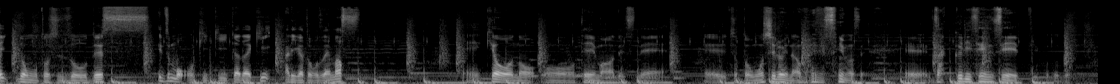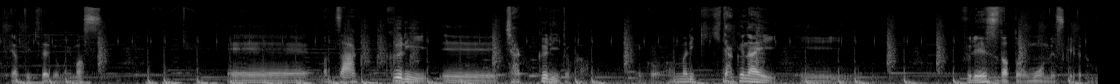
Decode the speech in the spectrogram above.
はいどうもとしぞうです。いつもお聞きいただきありがとうございます、えー、今日のテーマはですね、えー、ちょっと面白い名前です。いません、えー、ざっくり先生っていうことでやっていきたいと思います。えまあ、ざっくり、えちゃっくりとか結構あんまり聞きたくない、えフレーズだと思うんですけれども、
